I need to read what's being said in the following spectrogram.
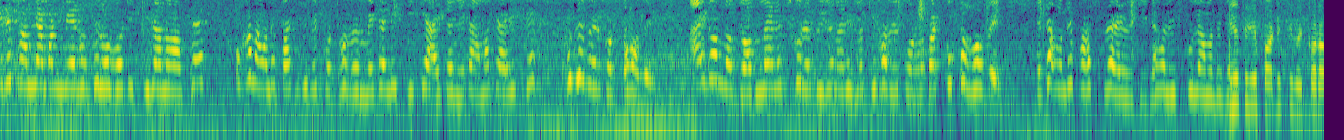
এই যে সামনে আমার মেয়ের হচ্ছে রোবোটিক কি যেন আছে? ওখানে আমাদের পার্টিসিপেট করতে হবে মেটালিক কী কী আইটেম এটা আমাকে আরিফকে খুঁজে বের করতে হবে। I don't know job manage করে দুজন আরিফগুলো কীভাবে করব বাট করতে হবে। এটা আমাদের ফার্স্ট প্রায়োরিটি নাহলে স্কুলে আমাদের থেকে পার্টিসিপেট করা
